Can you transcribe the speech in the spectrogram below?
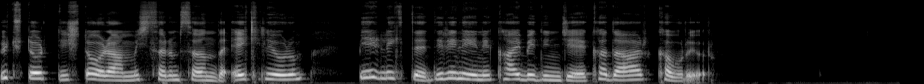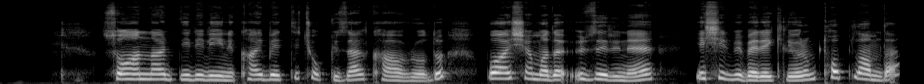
3-4 diş doğranmış sarımsağını da ekliyorum. Birlikte diriliğini kaybedinceye kadar kavuruyorum. Soğanlar diriliğini kaybetti. Çok güzel kavruldu. Bu aşamada üzerine yeşil biber ekliyorum. Toplamda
